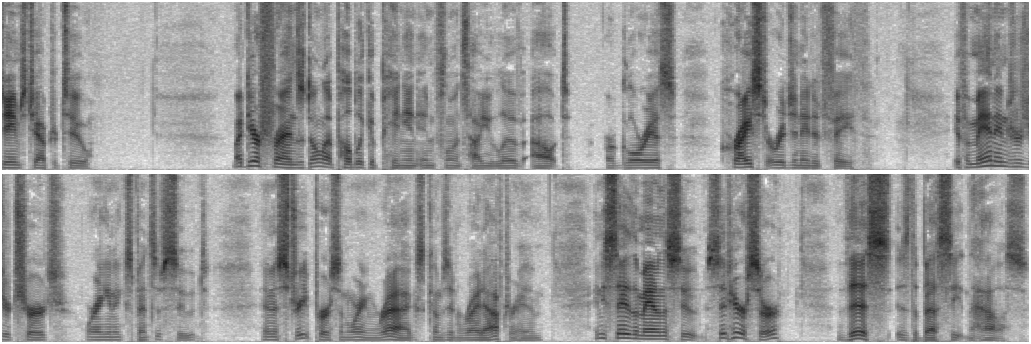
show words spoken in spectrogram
James chapter 2. My dear friends, don't let public opinion influence how you live out our glorious Christ originated faith. If a man enters your church wearing an expensive suit, and a street person wearing rags comes in right after him, and you say to the man in the suit, Sit here, sir. This is the best seat in the house.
